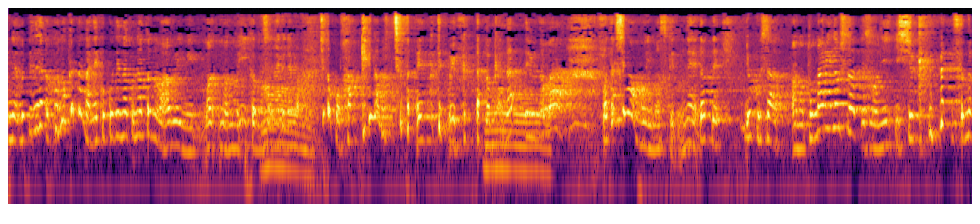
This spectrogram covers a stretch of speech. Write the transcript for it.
ね、別になんかこの方がねここで亡くなったのはある意味、ままあのいいかもしれないけどやっぱちょっとこう発見がもうちょっと早くてもよかったのかなっていうのは私は思いますけどね。だってよくさあの隣の人だってその1週間ぐらいその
